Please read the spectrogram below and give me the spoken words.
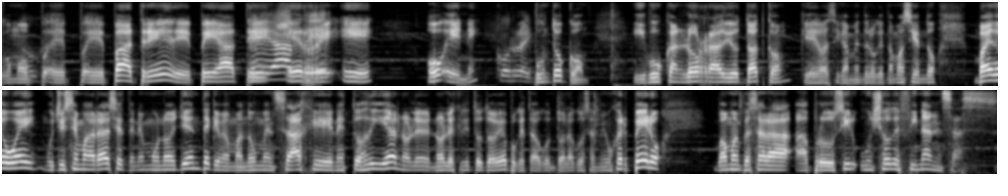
como Ok. eh, eh, patre de P A T R E O N Correcto. punto com y buscan losradio.com que es básicamente lo que estamos haciendo by the way muchísimas gracias tenemos un oyente que me mandó un mensaje en estos días no le, no le he escrito todavía porque estaba con toda la cosa de mi mujer pero vamos a empezar a, a producir un show de finanzas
